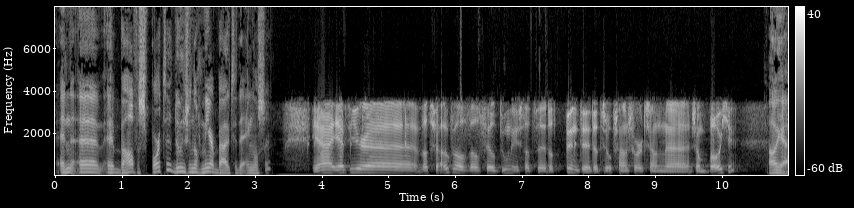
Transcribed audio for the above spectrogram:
en behalve sporten, doen ze nog meer buiten de Engelsen? Ja, je hebt hier, uh, wat ze ook wel, wel veel doen, is dat, uh, dat punten. Dat is op zo'n soort, zo'n uh, zo'n bootje. Oh ja.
